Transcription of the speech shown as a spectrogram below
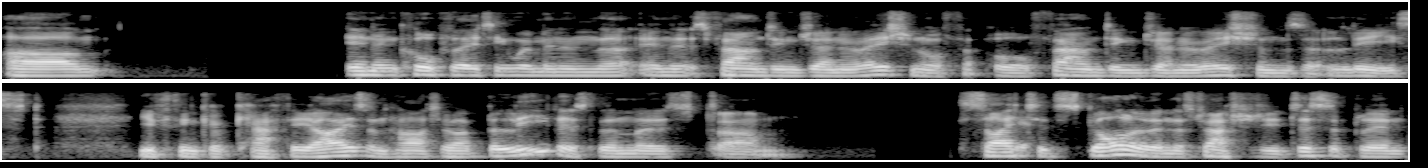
um, in incorporating women in the in its founding generation or or founding generations at least. You think of Kathy Eisenhardt, who I believe is the most um, cited yeah. scholar in the strategy discipline,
